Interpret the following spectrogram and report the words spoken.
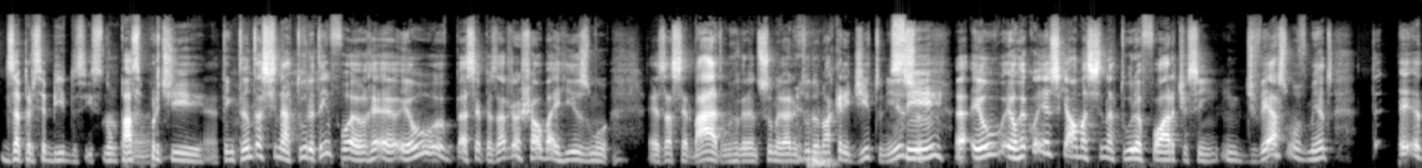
desapercebido. assim, Isso não passa É. por ti. É, tem tanta assinatura, tem eu, eu, assim, apesar de eu achar o bairrismo exacerbado no Rio Grande do Sul melhor em tudo, eu não acredito nisso. Sim. É, Eu, eu reconheço que há uma assinatura forte, assim, em diversos movimentos, é,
